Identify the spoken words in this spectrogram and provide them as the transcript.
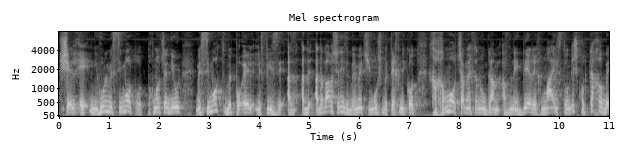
של אה, ניהול משימות, או תוכנות של ניהול משימות, ופועל לפי זה. אז הד, הדבר השני זה באמת שימוש בטכניקות חכמות, שם יש לנו גם אבני דרך, מיילסטון, יש כל כך הרבה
